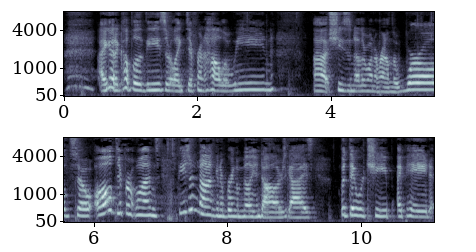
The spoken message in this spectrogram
I got a couple of these are like different Halloween. Uh, she's another one around the world. So all different ones. These are not going to bring a million dollars, guys, but they were cheap. I paid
